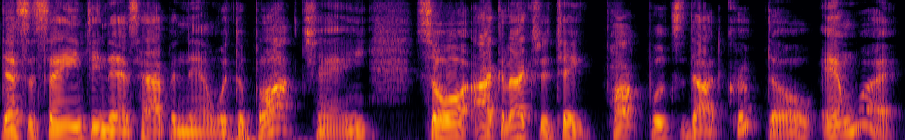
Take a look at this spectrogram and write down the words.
that's the same thing that's happened now with the blockchain. So I could actually take pocbooks.crypto and what?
